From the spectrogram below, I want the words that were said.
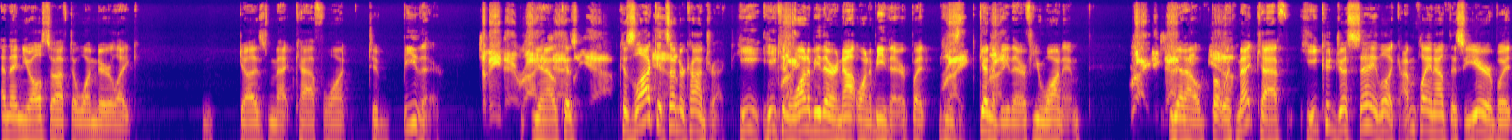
And then you also have to wonder like does Metcalf want to be there? To be there, right? You know, 'cause- exactly, yeah, Cuz Lockett's Yeah. under contract. He he can Right. want to be there or not want to be there, but he's Right, going to right. be there if you want him. right, exactly. You know, but yeah. with Metcalf, he could just say, "Look, I'm playing out this year, but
